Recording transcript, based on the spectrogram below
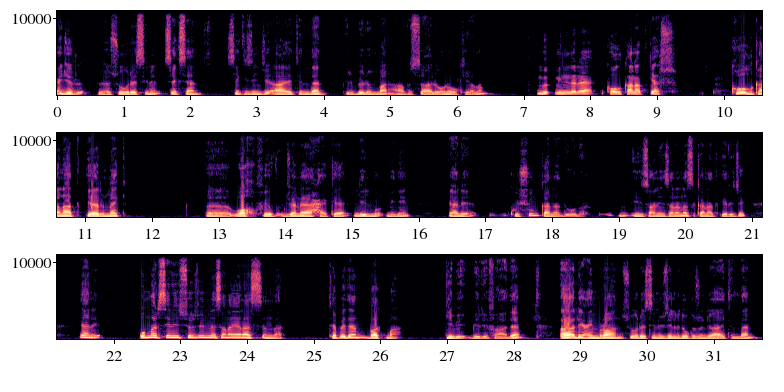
Hicr e, suresinin 88. ayetinden bir bölüm var. Hafız Salih onu okuyalım. Müminlere kol kanat ger. Kol kanat germek وَخْفِضْ cenaheke lil müminin yani kuşun kanadı olur. İnsan insana nasıl kanat gerecek? Yani onlar senin sözünle sana yanaşsınlar. Tepeden bakma gibi bir ifade. Ali İmran suresinin 159. ayetinden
